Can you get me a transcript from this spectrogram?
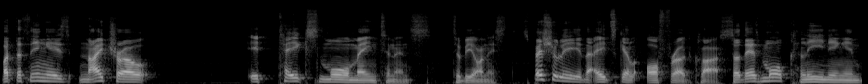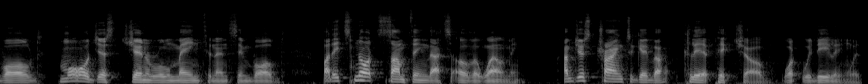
But the thing is, Nitro, it takes more maintenance to be honest, especially the 8 scale off road class. So there's more cleaning involved, more just general maintenance involved, but it's not something that's overwhelming. I'm just trying to give a clear picture of what we're dealing with.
